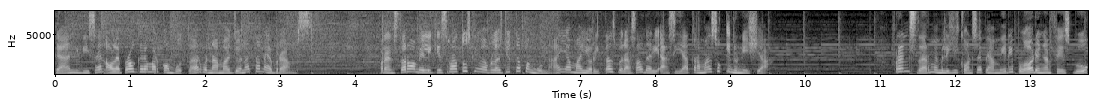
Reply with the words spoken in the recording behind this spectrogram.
dan didesain oleh programmer komputer bernama Jonathan Abrams. Friendster memiliki 115 juta pengguna yang mayoritas berasal dari Asia termasuk Indonesia. Friendster memiliki konsep yang mirip loh dengan Facebook.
